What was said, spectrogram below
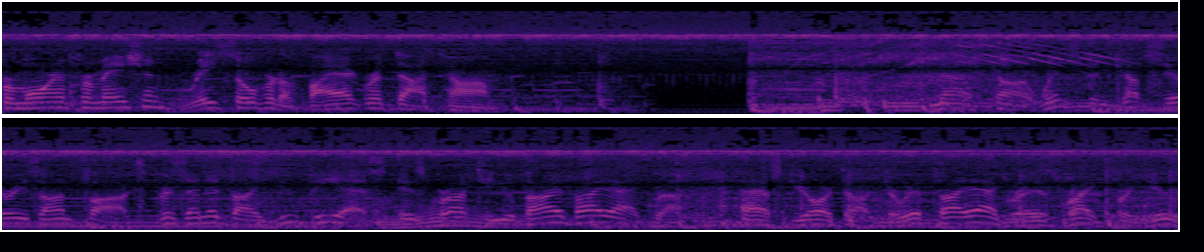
For more information, race over to Viagra.com. NASCAR Winston Cup Series on Fox, presented by UPS, is brought to you by Viagra. Ask your doctor if Viagra is right for you.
